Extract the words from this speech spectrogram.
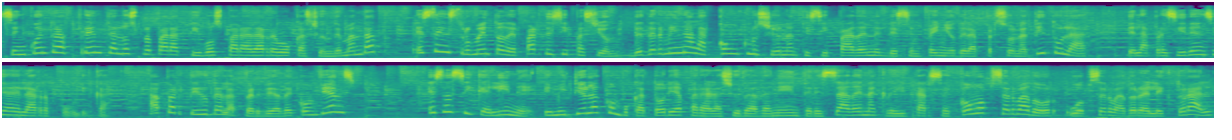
se encuentra frente a los preparativos para la revocación de mandato. Este instrumento de participación determina la conclusión anticipada en el desempeño de la persona titular de la presidencia de la República, a partir de la pérdida de confianza. Es así que el INE emitió la convocatoria para la ciudadanía interesada en acreditarse como observador u observadora electoral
